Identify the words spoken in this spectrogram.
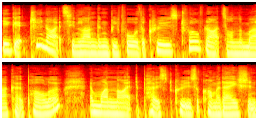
You get two nights in London before the cruise, 12 nights on the Marco Polo, and one night post cruise accommodation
